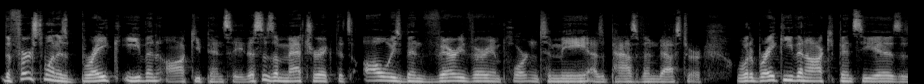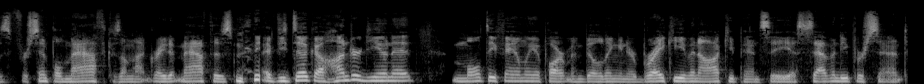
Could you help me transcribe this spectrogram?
The first one is break even occupancy. This is a metric that's always been very, very important to me as a passive investor. What a break even occupancy is, is for simple math, because I'm not great at math, is if you took a hundred unit multifamily apartment building and your break even occupancy is 70%,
